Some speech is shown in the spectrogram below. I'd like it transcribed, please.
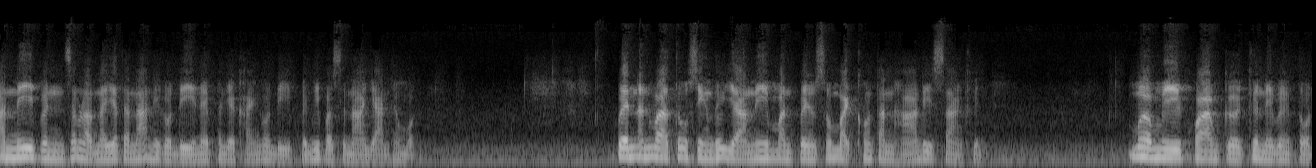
อันนี้เป็นสำหรับนายตนะนี่ก็ดี ในปัญญาขันก็ดี เป็นวิปัสสนาญาณทั้งหมด เป็นอันว่าทุกสิ่งทุกอย่างนี้มันเป็นสมบัติของตัณหาที่สร้างขึ้น เมื่อมีความเกิดขึ้นในเบื้องต้น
